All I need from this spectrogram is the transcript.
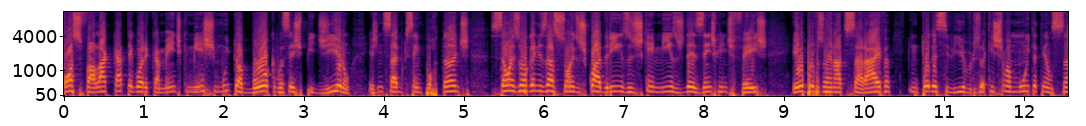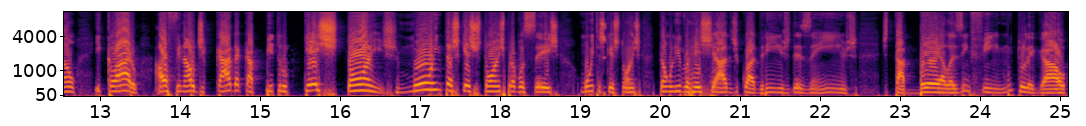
posso falar categoricamente que me enche muito a boca, vocês pediram, e a gente sabe que isso é importante, são as organizações, os quadrinhos, os esqueminhos, os desenhos que a gente fez, eu e o professor Renato Saraiva, em todo esse livro. Isso aqui chama muita atenção. E claro, ao final de cada capítulo, questões, muitas questões para vocês, muitas questões. Então, um livro recheado de quadrinhos, desenhos, de tabelas, enfim, muito legal.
